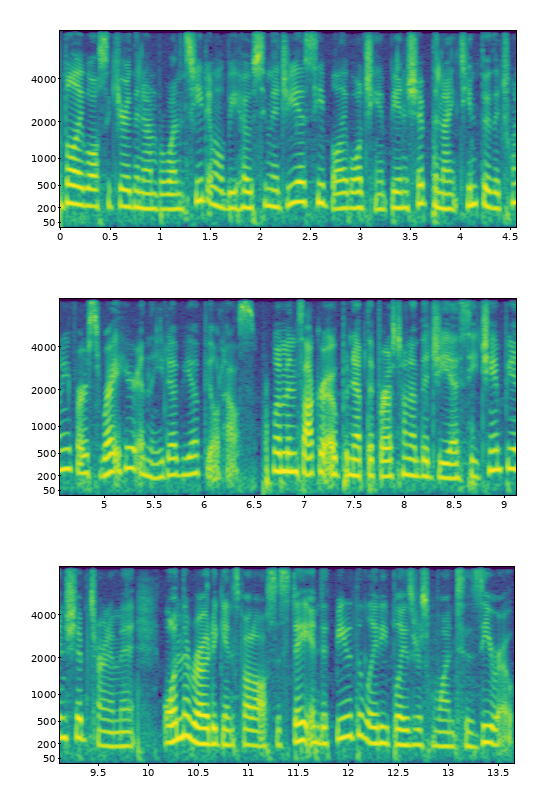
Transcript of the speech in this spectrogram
Volleyball secured the number one seed and will be hosting the GSC Volleyball Championship the 19th through the 21st right here in the UWF Fieldhouse. Women's soccer opened up the first round of the GSC Championship tournament on the road against Valdosta State and defeated the Lady Blazers 1 to 0.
